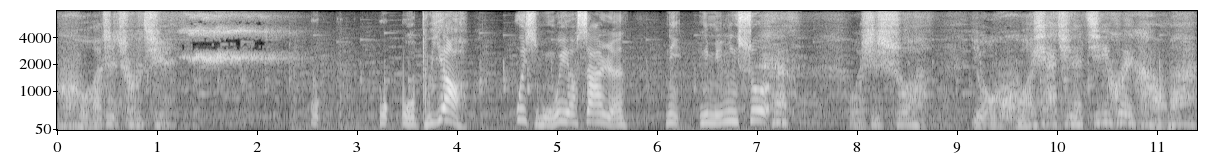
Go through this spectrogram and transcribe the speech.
活着出去。我我我不要！为什么我也要杀人？你你明明说，我是说有活下去的机会，好吗？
